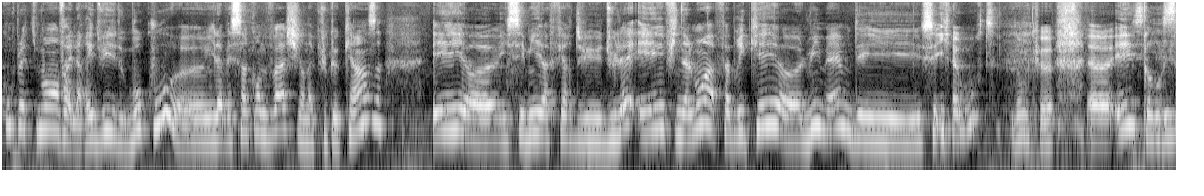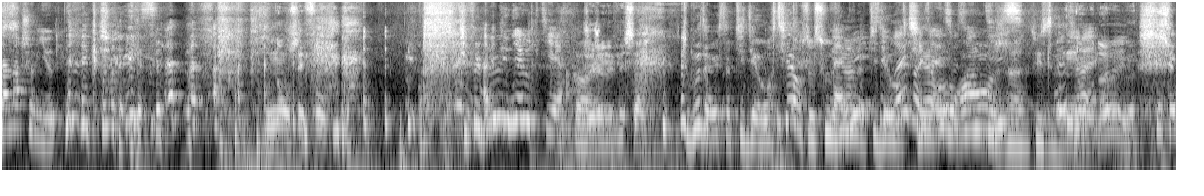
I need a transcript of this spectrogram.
complètement, enfin il a réduit de beaucoup. euh, il avait 50 vaches, il en a plus que 15, et euh, il s'est mis à faire du, du lait et finalement à fabriquer euh, lui-même des ses yaourts. Donc et ça marche mieux. Non, c'est faux. Tu fais Avec une yaourtière. J'ai jamais fait ça. Tout le monde avait sa petite yaourtière, on se souvient, Bah oui, la petite vrai, yaourtière années orange. 70. tu sais. Non, non, non. C'était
